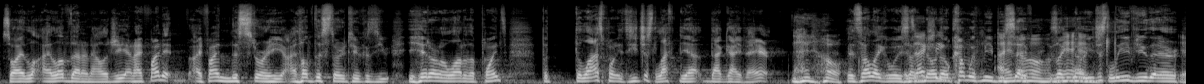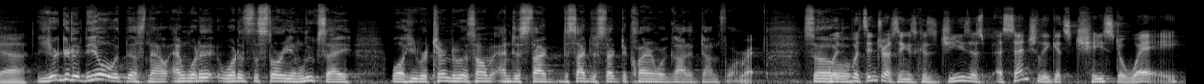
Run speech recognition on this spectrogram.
So I, lo- I love that analogy and I find it I find this story I love this story too because you, you hit on a lot of the points but the last point is he just left that, that guy there. I know. It's not like well, he's It's like, no, actually- no, come with me, be I safe. know, he's like, no, you just leave you there. Yeah. You're gonna deal with this now. And what it, what does the story in Luke say? Well, he returned to his home and just start, decided to start declaring what God had done for him. Right. So What, what's interesting is because Jesus essentially gets chased away.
